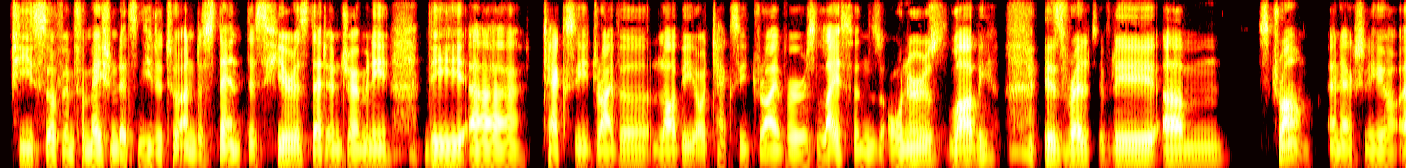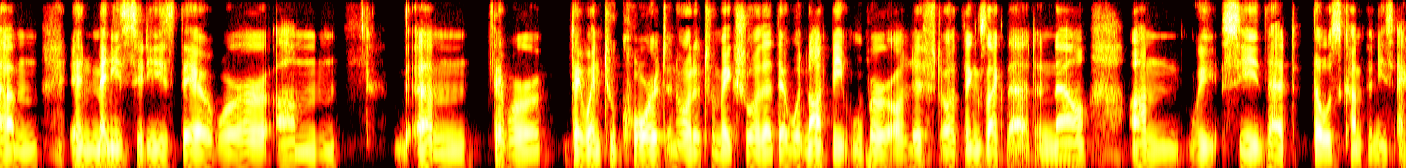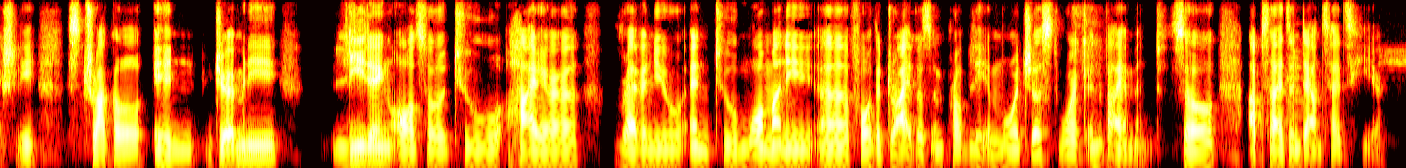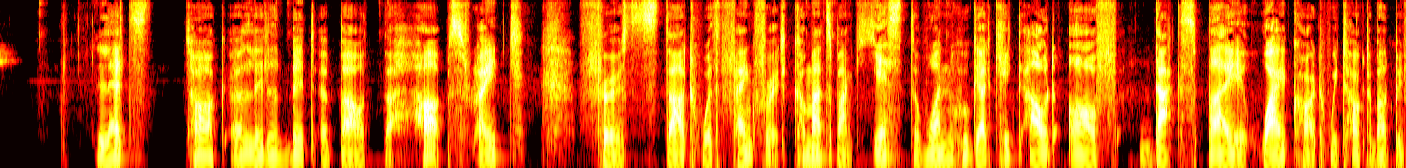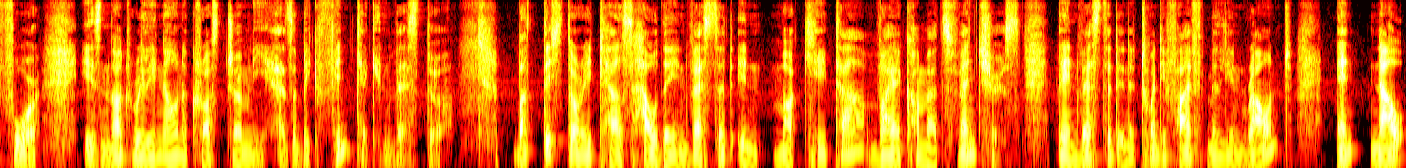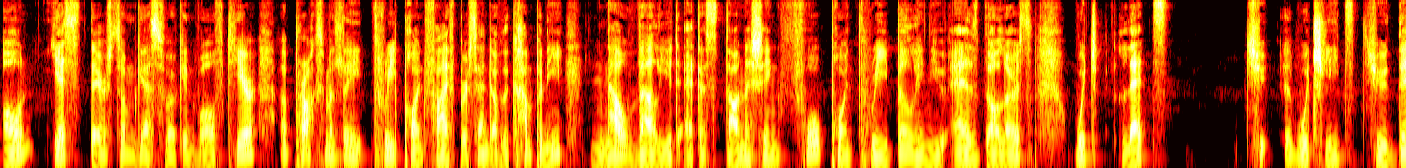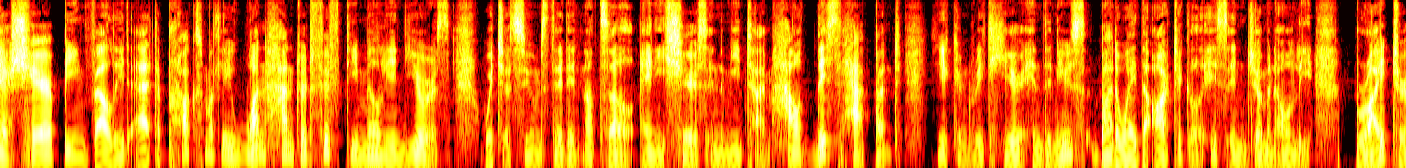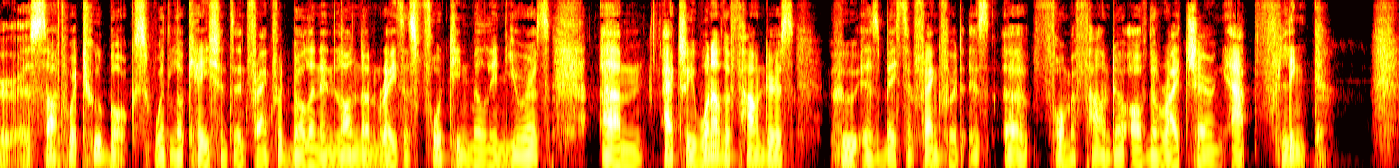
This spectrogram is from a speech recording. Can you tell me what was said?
piece of information that's needed to understand this here is that in Germany, the uh, taxi driver lobby or taxi drivers license owners lobby is relatively um, strong. And actually, um, in many cities, there were um, they were they went to court in order to make sure that there would not be Uber or Lyft or things like that. And now um, we see that those companies actually struggle in Germany, leading also to higher revenue and to more money uh, for the drivers and probably a more just work environment. So upsides and downsides here. Let's talk a little bit about the hubs, right? First, start with Frankfurt. Commerzbank, yes, the one who got kicked out of DAX by Wirecard we talked about before is not really known across Germany as a big fintech investor. But this story tells how they invested in Marqeta via Commerz Ventures. They invested in a 25 million round and now own yes, there's some guesswork involved here. Approximately 3.5% of the company, now valued at astonishing 4.3 billion US dollars, which lets to, which leads to their share being valued at approximately 150 million euros, which assumes they did not sell any shares in the meantime. How this happened, you can read here in the news. By the way, the article is in German only. Bryter, a software toolbox with locations in Frankfurt, Berlin, and London, raises 14 million euros. Um, actually, one of the founders who is based in Frankfurt is a former founder of the ride sharing app Flinc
